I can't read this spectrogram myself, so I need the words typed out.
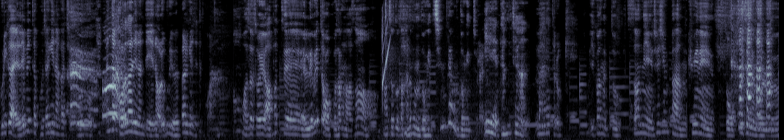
우리가 엘리베이터 고장이 나가지고 맨날 걸어다니는데 얘는 얼굴이 왜 빨개지는 거야? 어 맞아. 저희 아파트에 엘리베이터가 고장나서 아 저도 다른 운동인 침대 운동인 줄 알고. 예 당장 말하도록 해. 이거는 또 써니의 최신판 Q&A 또 없어지는 걸로.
